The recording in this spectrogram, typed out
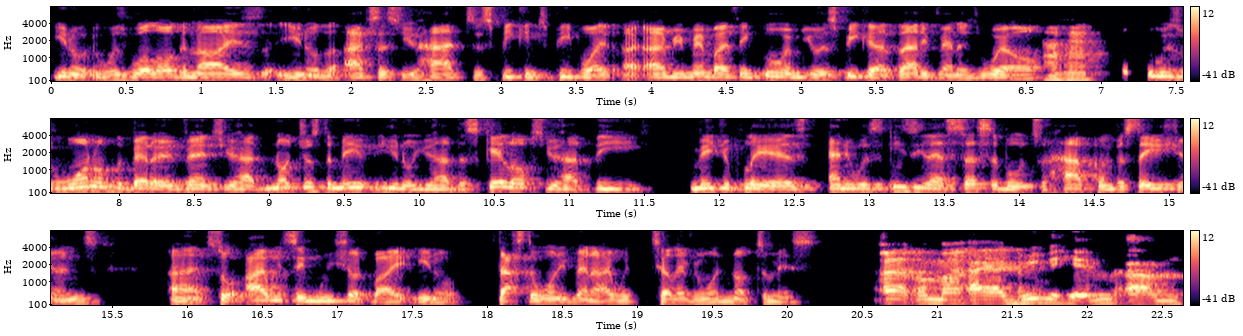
you know it was well organized. You know, the access you had to speaking to people. I I remember I think Uwem you were a speaker at that event as well. Mm-hmm. It was one of the better events. You had not just the you know you had the scale ups, you had the major players, and it was easily accessible to have conversations. Uh, so I would say Moonshot by you know that's the one event I would tell everyone not to miss. Uh, um, I agree with him. Um,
